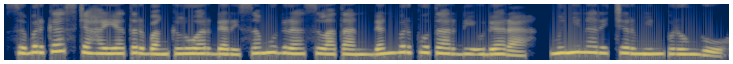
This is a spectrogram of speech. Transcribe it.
seberkas cahaya terbang keluar dari samudera selatan dan berputar di udara, menyinari cermin perunggu.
